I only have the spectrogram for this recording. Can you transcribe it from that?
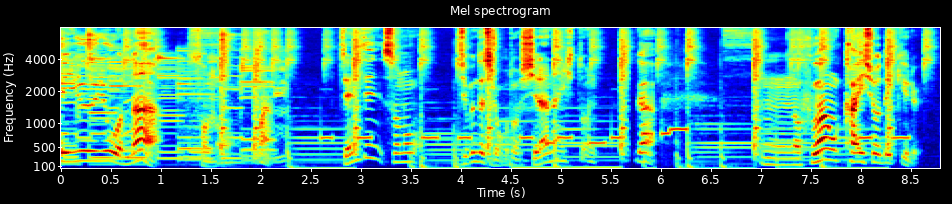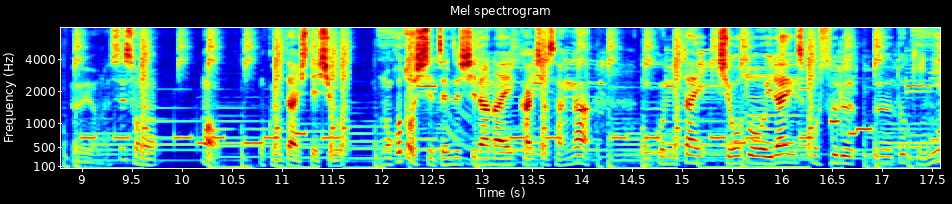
っていうようなそのまあ全然その自分たちのことを知らない人がの不安を解消できるようなですね。その、まあ、僕に対して仕事のことをして全然知らない会社さんが僕に対仕事を依頼をする時に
